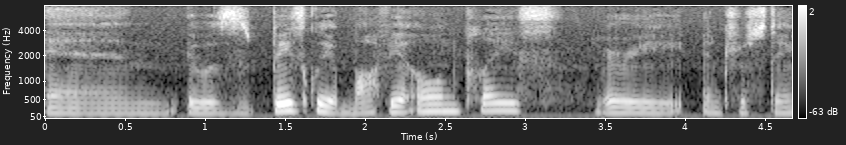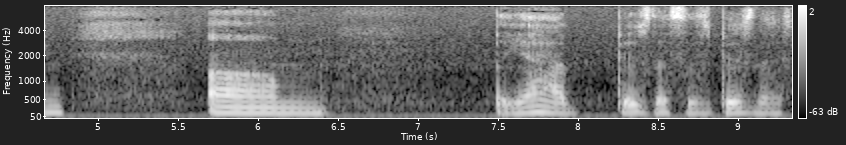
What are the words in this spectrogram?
and it was basically a mafia owned place. Very interesting. Um, but yeah, business is business.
